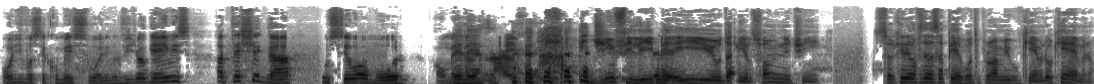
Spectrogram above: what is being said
Onde você começou ali nos videogames até chegar o seu amor ao Beleza. Rapidinho, Felipe Beleza. aí e o Danilo, só um minutinho. Só queria fazer essa pergunta para um amigo Cameron. Ô, Cameron,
